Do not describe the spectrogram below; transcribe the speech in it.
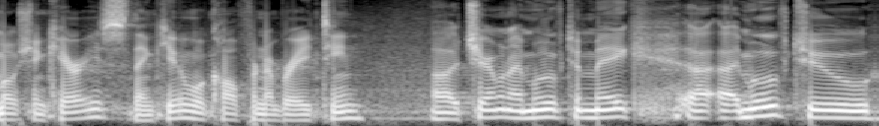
Motion carries. Thank you. We'll call for number 18. Uh, Chairman, I move to make, uh, I move to,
